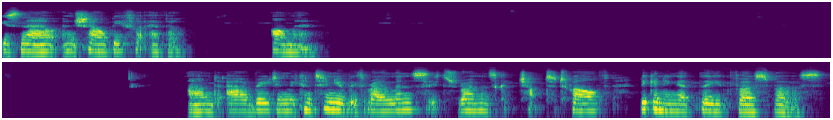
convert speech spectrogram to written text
is now, and shall be forever. Amen. And our reading, we continue with Romans. It's Romans chapter 12, beginning at the first verse.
